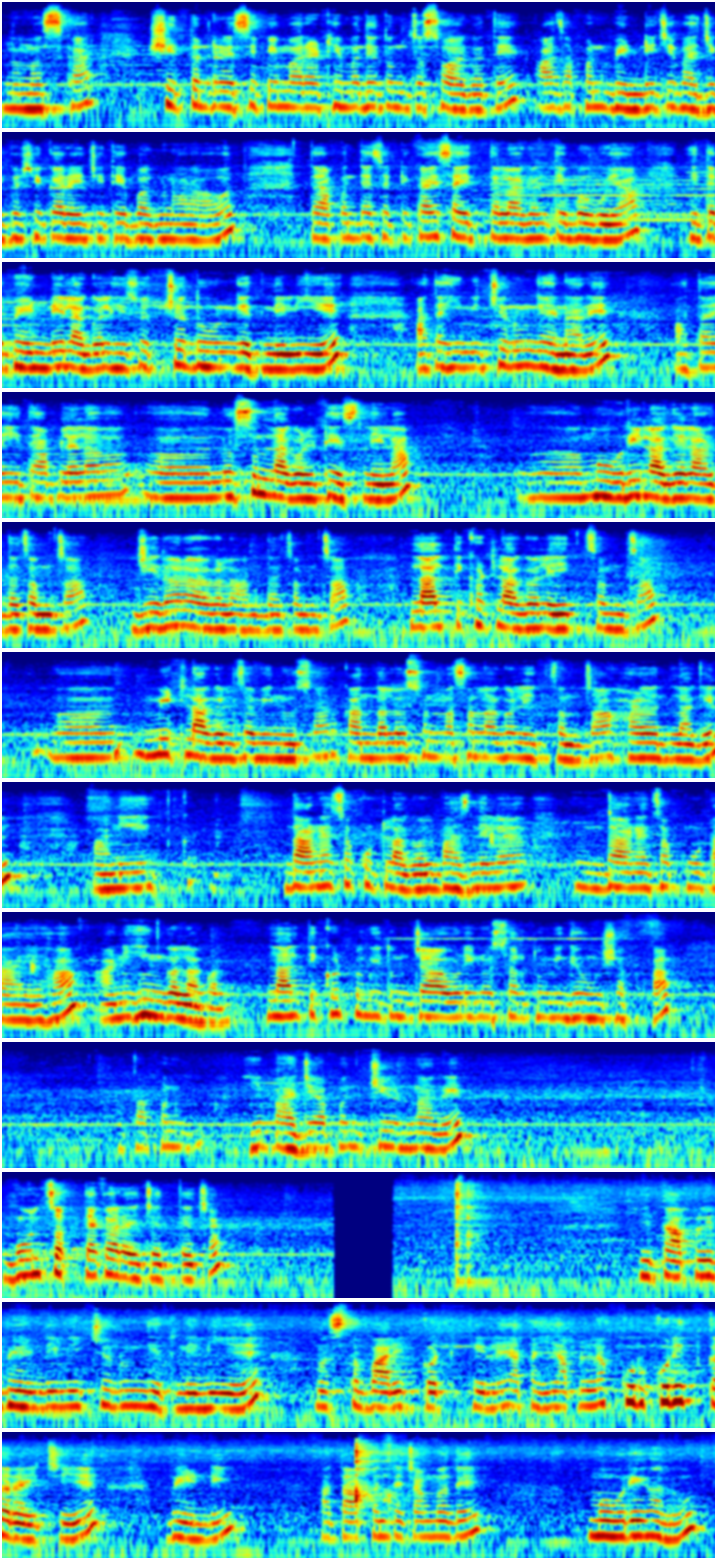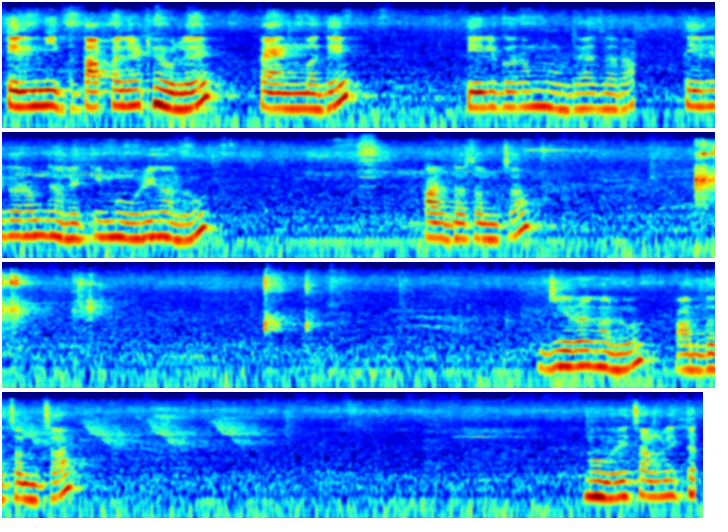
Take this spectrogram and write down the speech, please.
नमस्कार. शीतल रेसिपी मराठीमध्ये तुमचं स्वागत आहे. आज आपण भेंडीची भाजी कशी करायची ते बघणार आहोत. तर आपण त्यासाठी काय साहित्य लागेल ते बघूया. इथं भेंडी लागेल ही स्वच्छ धुवून घेतलेली आहे. आता ही मी चिरून घेणार आहे. आता इथं आपल्याला लसूण लागेल ठेचलेला. मोहरी लागेल अर्धा चमचा जिरं लागेल अर्धा चमचा लाल तिखट लागेल एक चमचा मीठ लागेल चवीनुसार कांदा लसूण मसाला लागेल एक चमचा हळद लागेल आणि दाण्याचा कूट लागेल भाजलेला दाण्याचा कूट आहे हा आणि हिंग लागेल. लाल तिखट तुम्ही तुमच्या आवडीनुसार तुम्ही घेऊ शकता. आता आपण ही भाजी आपण चिरणार आहे. गोल चकत्या करायच्या आहेत त्याच्या. इथं आपली भेंडी मी चिरून घेतलेली आहे. मस्त बारीक कट केले. आता ही आपल्याला कुरकुरीत करायची आहे भेंडी. आता आपण त्याच्यामध्ये मोहरी घालू. तेल मी इथं तापायला ठेवलं आहे पॅनमध्ये. तेल गरम होऊ द्या जरा. तेल गरम झालं की मोहरी घालू. अर्धा चमचा. जिरं घालू अर्धा चमचा. मोहरी चांगली तर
